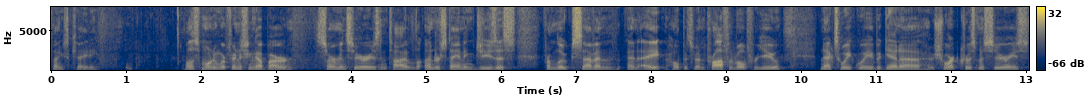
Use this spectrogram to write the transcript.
Thanks, Katie. Well, this morning we're finishing up our sermon series entitled Understanding Jesus from Luke 7 and 8. Hope it's been profitable for you. Next week we begin a short Christmas series,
